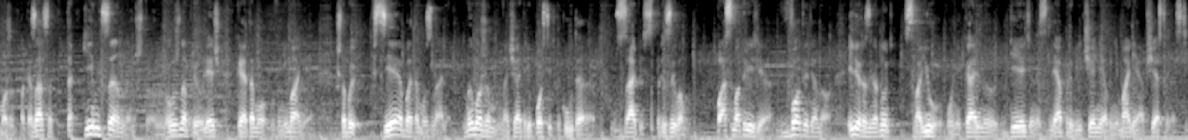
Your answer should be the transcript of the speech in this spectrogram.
может показаться таким ценным, что нужно привлечь к этому внимание чтобы все об этом узнали. Мы можем начать репостить какую-то запись с призывом Посмотрите, вот ведь оно. Или развернуть свою уникальную деятельность для привлечения внимания общественности.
